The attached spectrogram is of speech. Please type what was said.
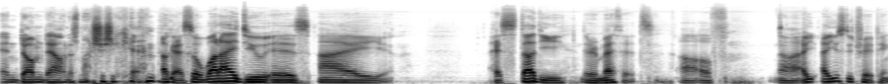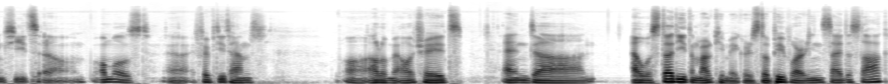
and dumb down as much as you can. okay, so what I do is I I study their methods uh, of. Uh, I, I used to trade pink sheets uh, almost uh, 50 times uh, out of my all trades. And uh, I will study the market makers, the people are inside the stock.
